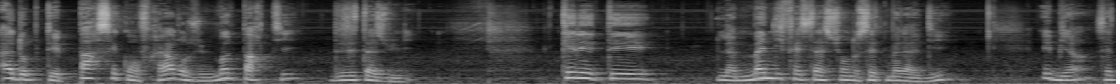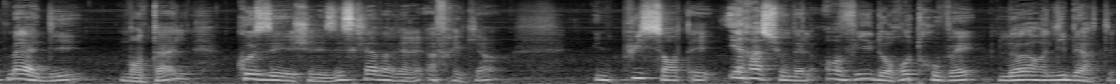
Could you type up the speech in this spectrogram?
adoptée par ses confrères dans une bonne partie des États-Unis. Quelle était la manifestation de cette maladie? Eh bien, cette maladie mentale causait chez les esclaves africains une puissante et irrationnelle envie de retrouver leur liberté.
